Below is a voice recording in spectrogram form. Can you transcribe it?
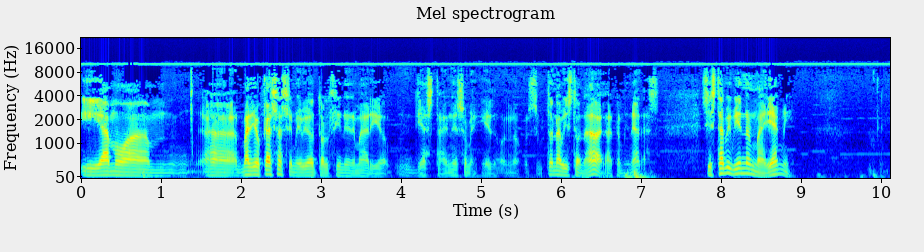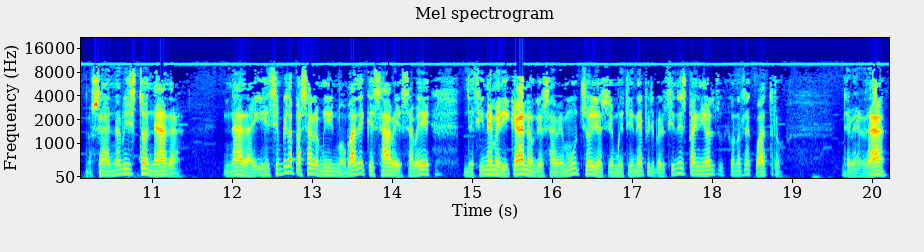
Y amo a, a Mario Casas y me veo todo el cine de Mario. Ya está, en eso me quedo. No, usted no ha visto nada de las nominadas. Si está viviendo en Miami. O sea, no ha visto nada. Nada. Y siempre le ha pasado lo mismo. Va de que sabe. Sabe de cine americano, que sabe mucho y ha sido muy cinéfilo. Pero el cine español conoce cuatro. De verdad,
